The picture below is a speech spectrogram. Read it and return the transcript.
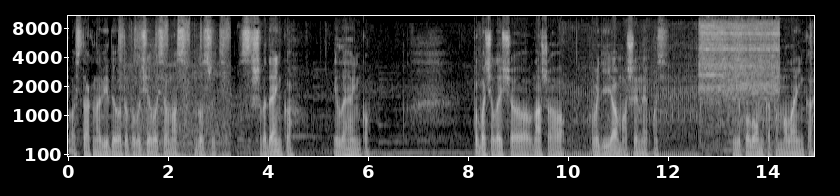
Ось так на відео то вийшло у нас досить швиденько і легенько. Побачили, що в нашого водія машини ось є поломка там маленька.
